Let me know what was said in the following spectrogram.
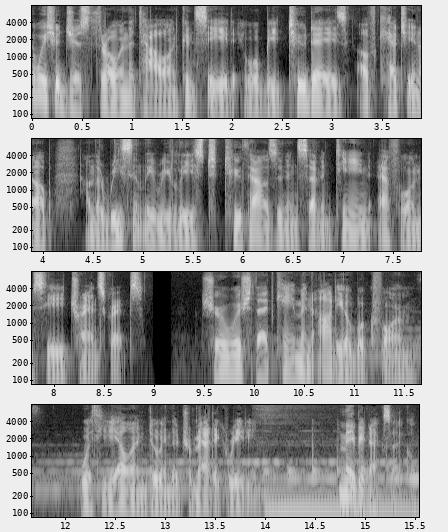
that we should just throw in the towel and concede it will be two days of catching up on the recently released 2017 FOMC transcripts. Sure wish that came in audiobook form, with Yellen doing the dramatic reading. Maybe next cycle.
